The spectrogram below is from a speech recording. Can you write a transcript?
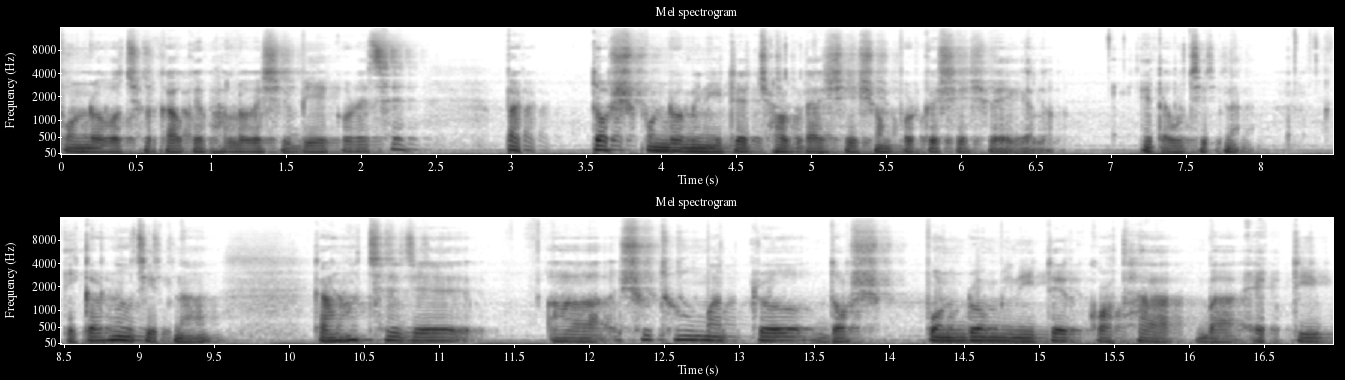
পনেরো বছর কাউকে ভালোবেসে বিয়ে করেছে, বাট দশ পনেরো মিনিটের ঝগড়ায় সেই সম্পর্ক শেষ হয়ে গেল। এটা উচিত না। এই কারণে উচিত না। কারণ হচ্ছে যে শুধুমাত্র দশ পনেরো মিনিটের কথা বা একটি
